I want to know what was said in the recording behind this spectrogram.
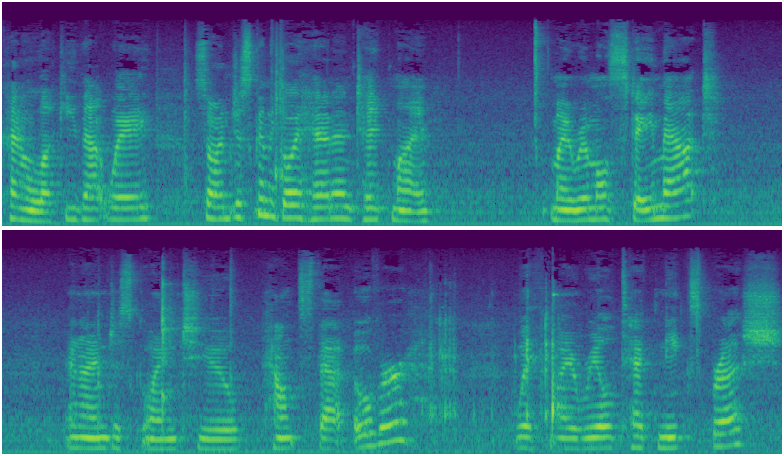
kind of lucky that way. So I'm just going to go ahead and take my, my Rimmel Stay Matte and I'm just going to pounce that over with my Real Techniques brush.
